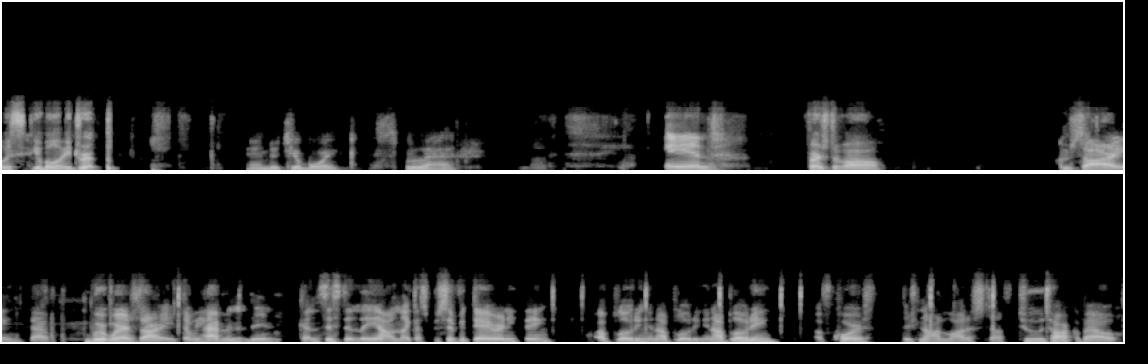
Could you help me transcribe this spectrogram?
it's your boy Drip. And it's your boy Splash. And first of all, I'm sorry that we're we're sorry that we haven't been consistently on like a specific day or anything, uploading and uploading and uploading. Of course, there's not a lot of stuff to talk about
